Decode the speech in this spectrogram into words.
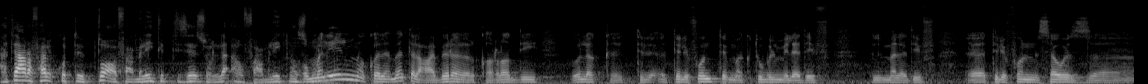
هتعرف هل كنت بتقع في عملية ابتزاز ولا لأ أو في عملية نصب أمال إيه المكالمات العابرة للقارات دي؟ يقول لك التل- التليفون مكتوب الميلاديف الملاديف آه، تليفون ساوز آه،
